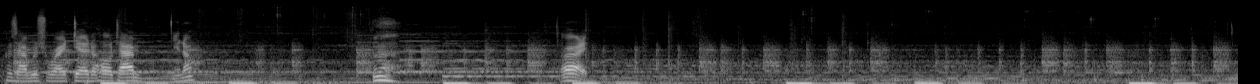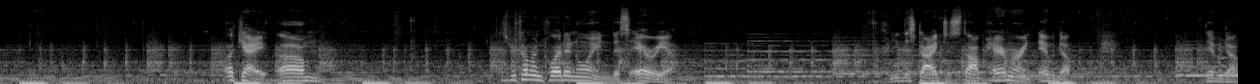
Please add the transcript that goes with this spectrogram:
Because I was right there the whole time, you know? Alright. Okay, um... It's becoming quite annoying, this area. Need this guy to stop hammering. There we go. There we go.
